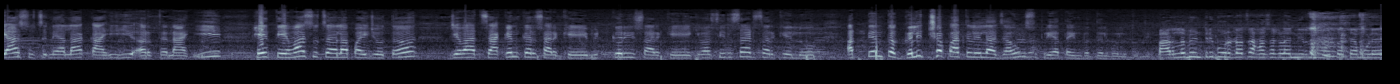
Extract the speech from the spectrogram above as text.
या सुचण्याला काहीही अर्थ नाही. हे तेव्हा सुचायला पाहिजे होतं जेव्हा चाकणकर सारखे मिटकरी सारखे किंवा सिरसाट सारखे लोक अत्यंत गलिच्छ पातळीला जाऊन सुप्रियाताईंबद्दल बोलत होते. पार्लमेंटरी बोर्डाचा हा सगळा निर्णय होता त्यामुळे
